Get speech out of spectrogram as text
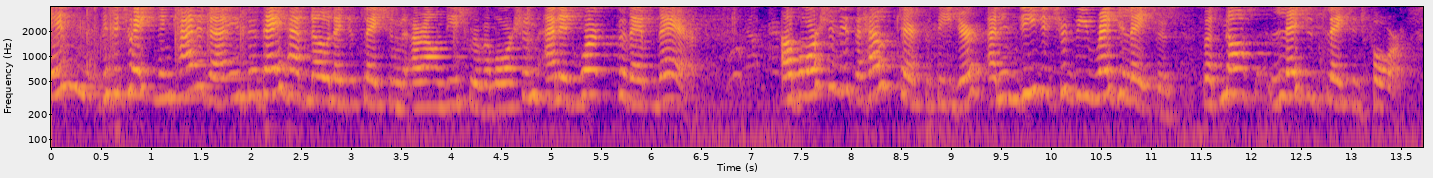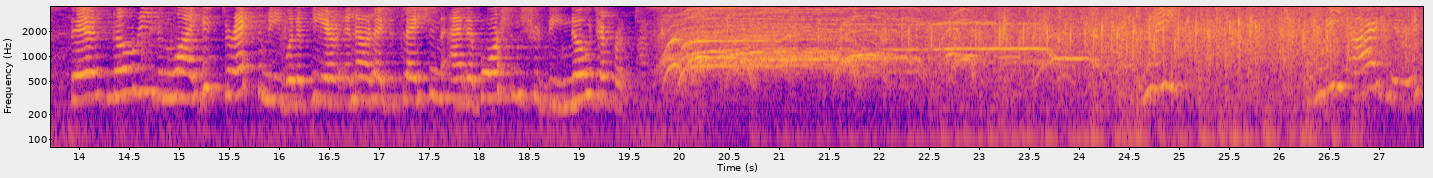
in the situation in Canada is that they have no legislation around the issue of abortion and it works for them there. Abortion is a healthcare procedure and indeed it should be regulated but not legislated for. There's no reason why hysterectomy would appear in our legislation and abortion should be no different. We, we argue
